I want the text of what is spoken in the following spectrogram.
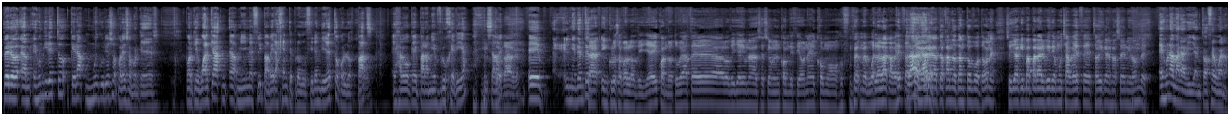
Pero em, es un directo que era muy curioso por eso, porque es. Porque igual que a, a mí me flipa ver a gente producir en directo con los pads, es algo que para mí es brujería, ¿sabes? Total, ¿eh? Eh, el O sea, incluso con los DJs, cuando tú ves hacer a los DJs una sesión en condiciones, como me, me vuela la cabeza, Claro, ¿sabes? claro. Tocando tantos botones. Si yo aquí para parar el vídeo muchas veces estoy que no sé ni dónde. Es una maravilla, entonces bueno,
